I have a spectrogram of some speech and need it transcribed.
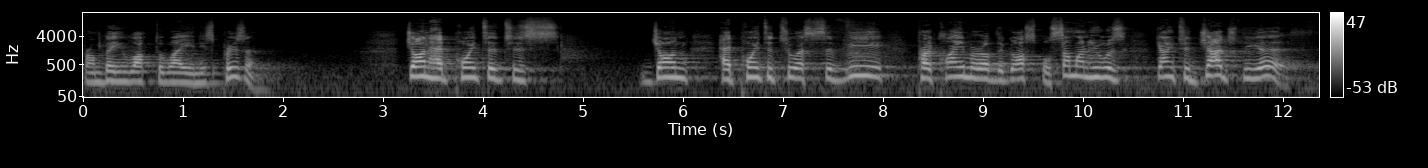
from being locked away in his prison. John had pointed to John had pointed to a severe proclaimer of the gospel, someone who was going to judge the earth.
